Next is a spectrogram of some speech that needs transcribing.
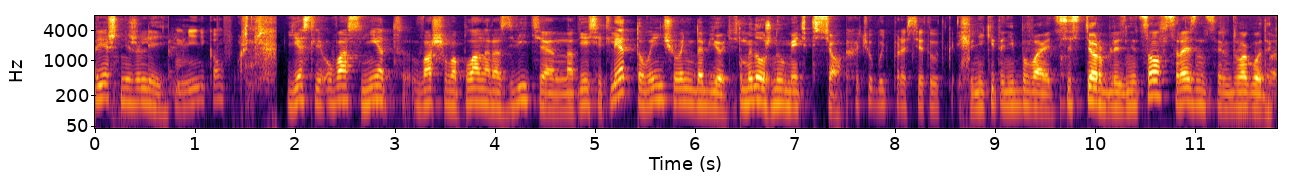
Режь, не жалей. Мне некомфортно. Если у вас нет вашего плана развития на 10 лет, то вы ничего не добьетесь. Мы должны уметь все. Хочу быть проституткой. Никита не бывает сестер-близнецов с разницей в два года.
